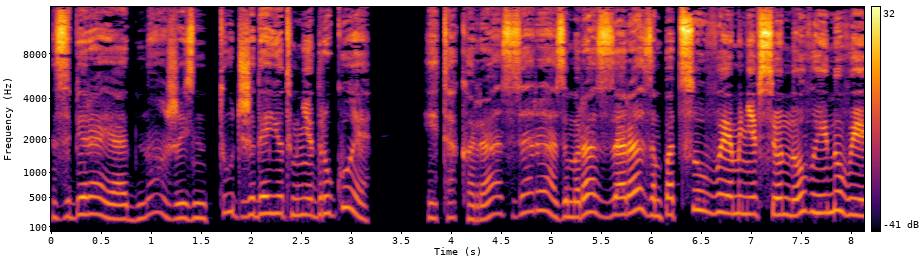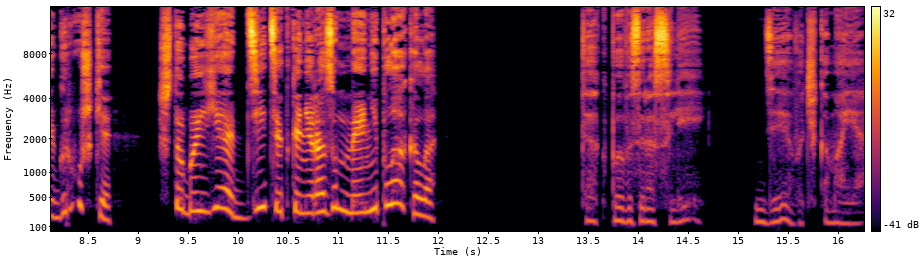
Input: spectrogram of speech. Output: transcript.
Забирая одно, жизнь тут же дает мне другое, и так раз за разом, раз за разом подсовывая мне все новые и новые игрушки, чтобы я, дитятка неразумная, не плакала. «Так повзрослей, девочка моя»,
